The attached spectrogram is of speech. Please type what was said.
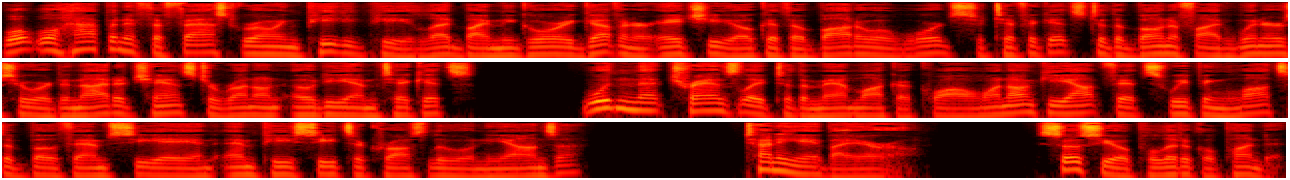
what will happen if the fast growing PDP led by Migori Governor. Okoth Obado awards certificates to the bona fide winners who are denied a chance to run on ODM tickets? Wouldn't that translate to the Mamlaka Kwa Wananchi outfit sweeping lots of both MCA and MP seats across Luo Nyanza? Taniye Bayero Socio political pundit.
